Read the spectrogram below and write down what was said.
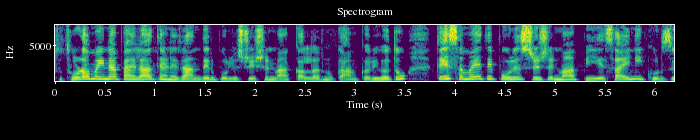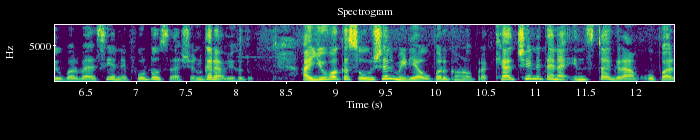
તો થોડા મહિના પહેલા તેણે રાંદેર પોલીસ સ્ટેશનમાં કલરનું કામ કર્યું હતું. તે સમયે તે પોલીસ સ્ટેશનમાં પીએસઆઈની ખુરશી ઉપર બેસી અને ફોટો સેશન કરાવ્યું હતું. આ યુવક સોશિયલ મીડિયા ઉપર ઘણો પ્રખ્યાત છે અને તેના ઇન્સ્ટાગ્રામ ઉપર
